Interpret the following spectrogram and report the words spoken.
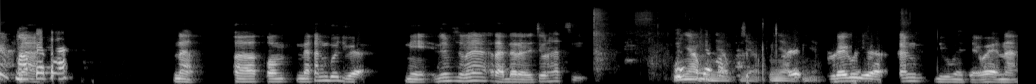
Maaf ya nah, nah uh, kom nah kan gue juga nih ini sebenarnya rada-rada curhat sih. Punya oh, punya punya punya punya. sebenarnya gue juga kan di rumah cewek. Nah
